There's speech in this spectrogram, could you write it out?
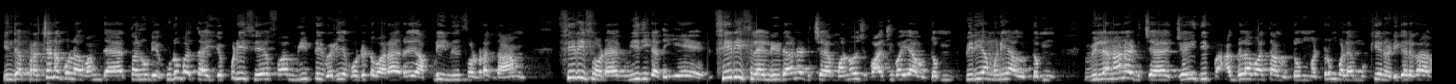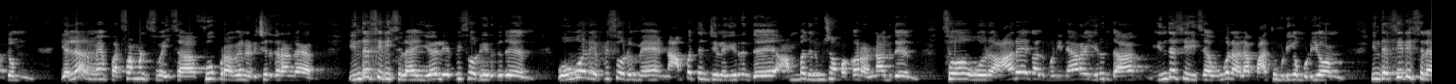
இந்த பிரச்சனைக்குள்ள வந்த தன்னுடைய குடும்பத்தை எப்படி சேஃபா மீட்டு வெளியே கொண்டுட்டு வராரு அப்படின்னு சொல்றதுதான் சீரீஸோட மீதி கதையே. சீரீஸ்ல லீடா நடிச்ச மனோஜ் வாஜ்பாய் ஆகட்டும் பிரியாமணி ஆகட்டும் வில்லனா நடிச்ச ஜெய்தீப் அகலவாத் ஆகட்டும் மற்றும் பல முக்கிய நடிகர்கள் ஆகட்டும் எல்லாருமே பர்ஃபார்மன்ஸ் வைஸா சூப்பராகவே நடிச்சிருக்கிறாங்க. இந்த சீரீஸ்ல ஏழு எபிசோடு இருக்குது. ஒவ்வொரு எபிசோடுமே நாற்பத்தஞ்சுல இருந்து ஐம்பது நிமிஷம் பக்கம் ரன் ஆகுது. ஸோ ஒரு ஆறே கால் மணி நேரம் இருந்தா இந்த சீரீஸை உங்களால பார்த்து முடிக்க முடியும். இந்த சீரீஸ்ல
